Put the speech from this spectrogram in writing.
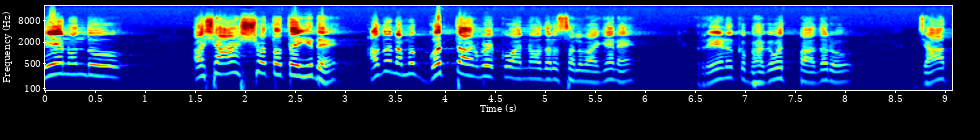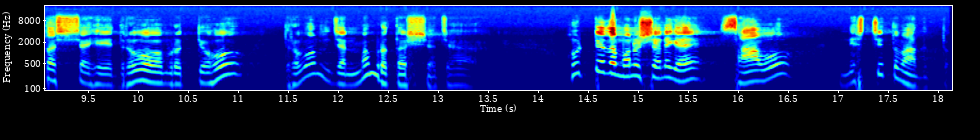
ಏನೊಂದು ಅಶಾಶ್ವತತೆ ಇದೆ, ಅದು ನಮಗೆ ಗೊತ್ತಾಗಬೇಕು ಅನ್ನೋದರ ಸಲುವಾಗೇ ರೇಣುಕ ಭಗವತ್ಪಾದರು ಜಾತಶ್ಯ ಧ್ರುವ ಧ್ರುವೋ ಮೃತ್ಯು ಧ್ರುವಂ ಜನ್ಮ ಮೃತಶ್ಯ ಹುಟ್ಟಿದ ಮನುಷ್ಯನಿಗೆ ಸಾವು ನಿಶ್ಚಿತವಾದದ್ದು,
